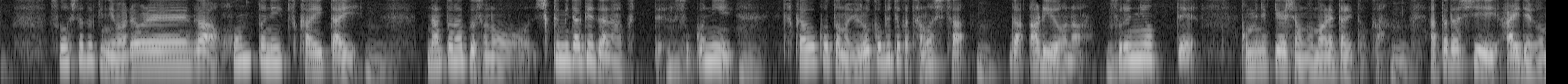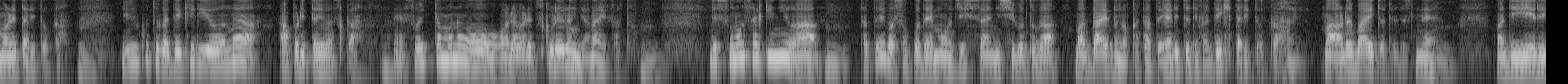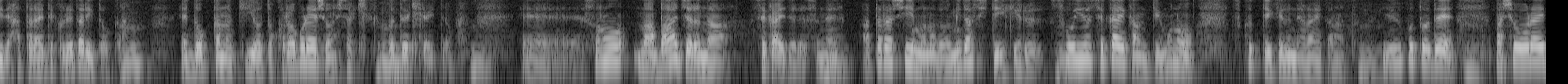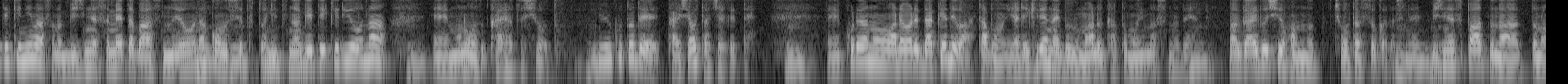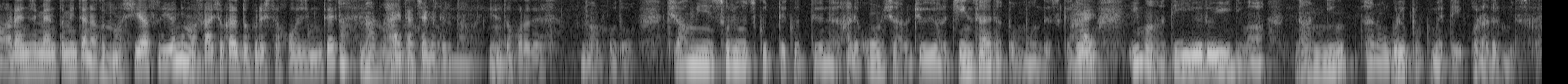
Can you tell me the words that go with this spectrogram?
そうした時に我々が本当に使いたい、うん、なんとなくその仕組みだけじゃなくて、そこに使うことの喜びとか楽しさがあるような、それによってコミュニケーションが生まれたりとか、うん、新しいアイデアが生まれたりとか、うん、いうことができるようなアプリといいますか、うん、そういったものを我々作れるんじゃないかと。でその先には、例えばそこでもう実際に仕事が、まあ、外部の方とやり取りができたりとか、はい、まあ、アルバイトでですね、まあ、DLE で働いてくれたりとか、うん、どっかの企業とコラボレーションした企画ができたりとか、うん、えー、その、まあ、バーチャルな世界でですね、うん、新しいものが生み出していける、そういう世界観というものを作っていけるんじゃないかなと。いうことで、まあ、将来的にはそのビジネスメタバースのようなコンセプトにつなげていけるような、えものを開発しようと。いうことで会社を立ち上げて、うん、えー、これはあの我々だけでは多分やりきれない部分もあるかと思いますので、うん、まあ、外部資本の調達とかですね、うん、ビジネスパートナーとのアレンジメントみたいなこともしやすいようにも最初から独立した法人で、はい、立ち上げてるというところです。なるほど。ちなみにそれを作っていくっていうのはやはり御社の重要な人材だと思うんですけど、はい、今 DLE には何人あのグループを含めておられるんですか？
